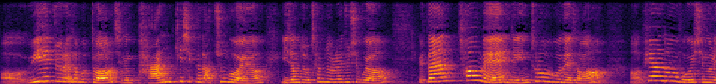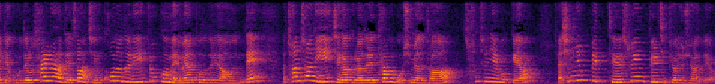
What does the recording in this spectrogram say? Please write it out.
어, 위에 줄에서부터 지금 반 키씩 다 낮춘 거예요. 이 점 좀 참조를 해주시고요. 일단 처음에 이제 인트로 부분에서 어, 피아노 voicing을 이제 그대로 살려야 돼서 지금 코드들이 조금 애매한 코드들이 나오는데 천천히 제가 그려드린 tab을 보시면서 천천히 해볼게요. 자, 16비트 swing feel 지켜주셔야 돼요.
